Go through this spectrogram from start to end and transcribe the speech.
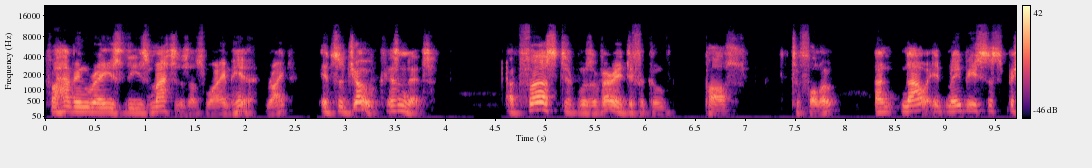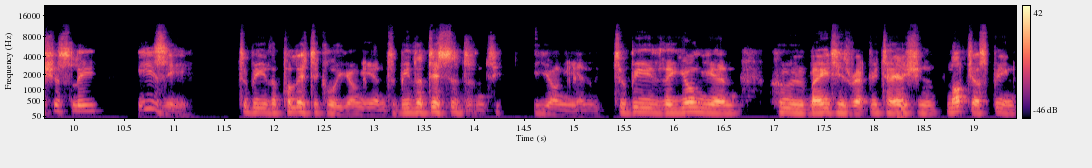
for having raised these matters. That's why I'm here, right? It's a joke, isn't it? At first, it was a very difficult path to follow, and now it may be suspiciously easy to be the political Jungian, to be the dissident Jungian, to be the Jungian who made his reputation not just being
